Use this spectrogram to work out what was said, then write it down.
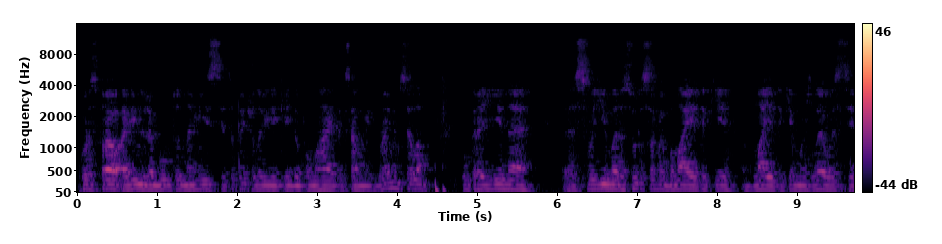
в курс справ, а він вже був тут на місці. Це той чоловік, який допомагає так само і Збройним силам України е, своїми ресурсами, бо має такі, має такі можливості.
